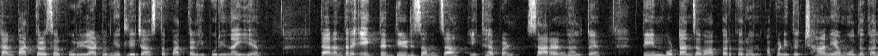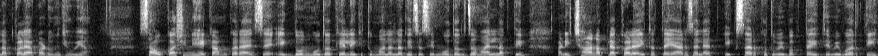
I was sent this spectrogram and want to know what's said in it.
छान पातळसर पुरी लाटून घेतली. जास्त पातळ ही पुरी नाही आहे त्यानंतर एक ते दीड चमचा इथे आपण सारण घालतोय. तीन बोटांचा वापर करून आपण इथे छान या मोदकाला कळ्या पाडून घेऊया. सावकाशीने हे काम करायचं. आहे एक दोन मोदक केले की तुम्हाला लगेचच हे मोदक जमायला लागतील. आणि छान आपल्या कळ्या इथं तयार झाल्यात. एकसारखं तुम्ही बघता इथे मी वरती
